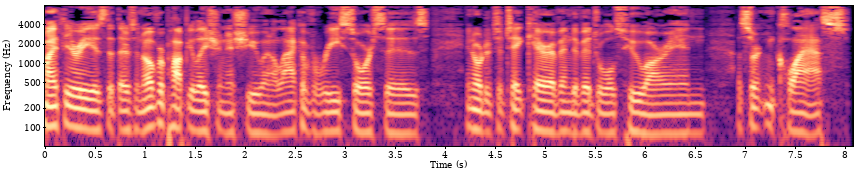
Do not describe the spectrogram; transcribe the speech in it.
my theory is that there's an overpopulation issue and a lack of resources in order to take care of individuals who are in a certain class.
